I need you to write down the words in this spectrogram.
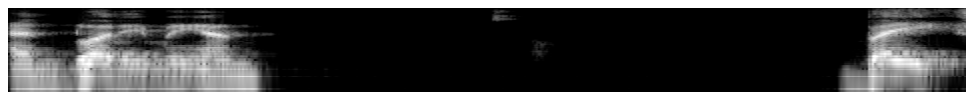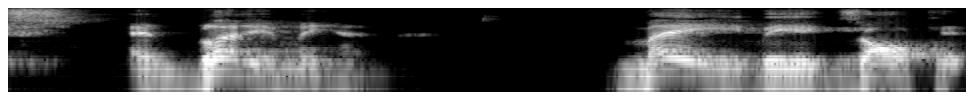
and bloody men, base and bloody men may be exalted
